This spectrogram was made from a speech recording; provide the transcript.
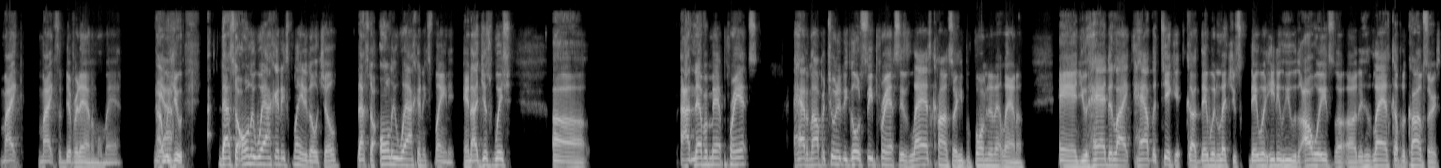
Mike, Mike's a different animal, man. I Yeah. wish you that's the only way I can explain it, Ocho. That's the only way I can explain it. And I just wish uh I never met Prince. I had an opportunity to go see Prince, his last concert. He performed in Atlanta. And you had to like have the ticket because they wouldn't let you. They would. He knew he was always uh, uh, his last couple of concerts.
